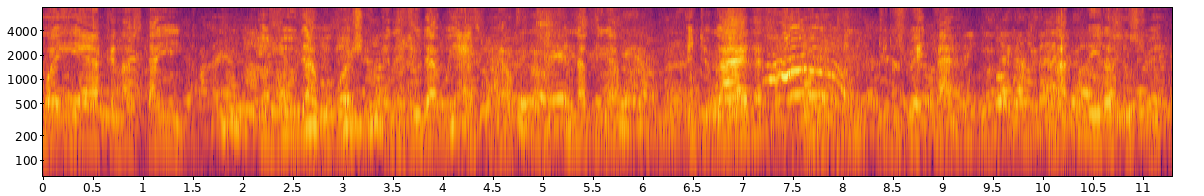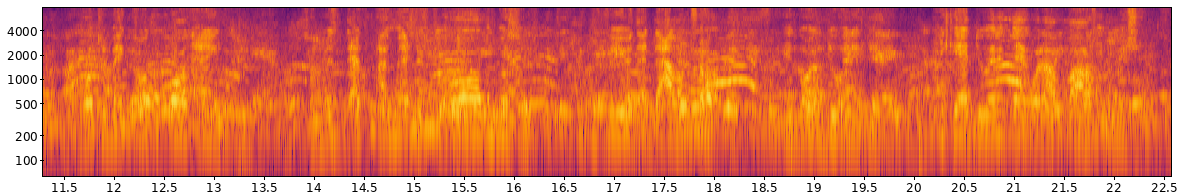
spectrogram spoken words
what he asking us, Taim. It's you that we worship and it's you that we ask for help and nothing else. And to guide us to the straight path, not to lead us astray or to make or to cause anger. So that's my message to all the Muslims fear that Donald Trump is going to do anything. He can't do anything without Allah's permission.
